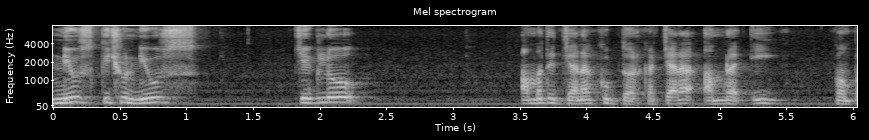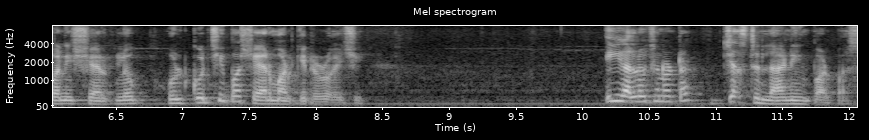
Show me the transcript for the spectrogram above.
নিউজ কিছু নিউজ যেগুলো আমাদের জানা খুব দরকার, যারা আমরা এই কোম্পানির শেয়ারগুলো হোল্ড করছি বা শেয়ার মার্কেটে রয়েছি। এই আলোচনাটা জাস্ট লার্নিং পারপাস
